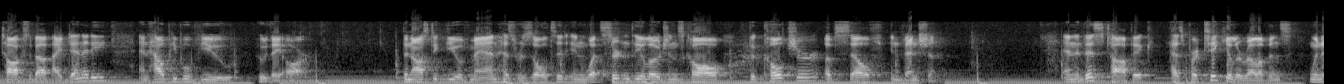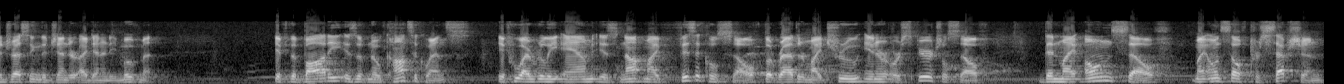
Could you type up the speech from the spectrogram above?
talks about identity and how people view who they are. The Gnostic view of man has resulted in what certain theologians call the culture of self invention and this topic has particular relevance when addressing the gender identity movement. If the body is of no consequence, if who I really am is not my physical self, but rather my true inner or spiritual self, then my own self, my own self perception,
